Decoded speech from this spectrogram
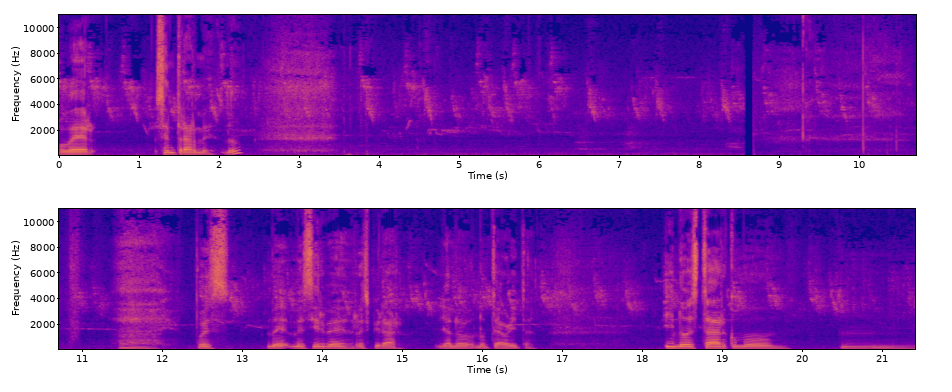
poder centrarme, ¿no? Pues me, sirve respirar, ya lo noté ahorita. Y no estar como mm,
